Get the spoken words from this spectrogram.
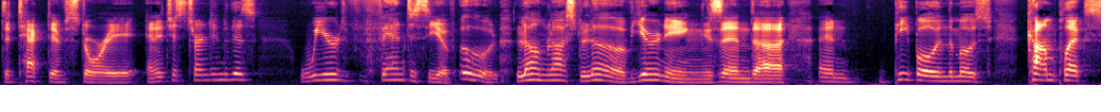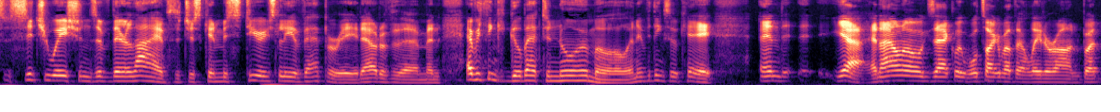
detective story and it just turned into this weird fantasy of oh long lost love yearnings and uh and people in the most complex situations of their lives that just can mysteriously evaporate out of them and everything can go back to normal and everything's okay. And yeah and i don't know exactly we'll talk about that later on but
